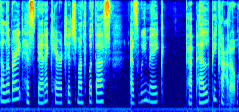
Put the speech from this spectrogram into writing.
Celebrate Hispanic Heritage Month with us as we make papel picado.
